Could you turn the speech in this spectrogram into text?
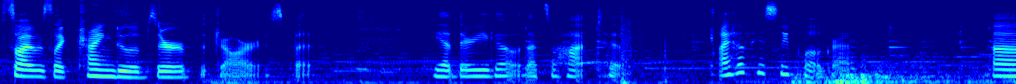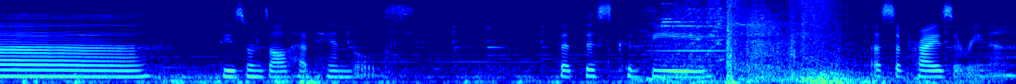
So I was like trying to observe the jars, but yeah, there you go. That's a hot tip. I hope you sleep well, Grad. Uh, these ones all have handles. But this could be a surprise arena.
